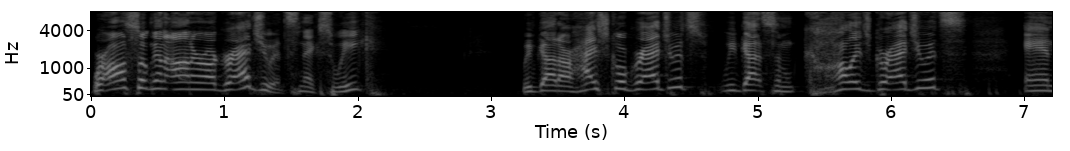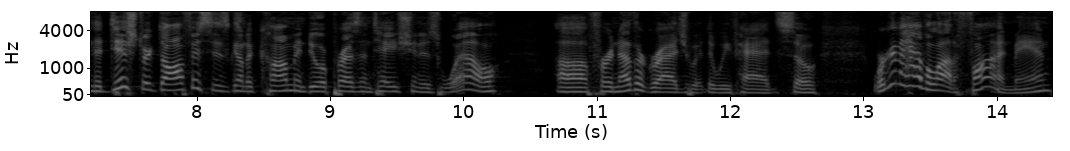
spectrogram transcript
We're also going to honor our graduates next week. We've got our high school graduates, we've got some college graduates, and the district office is going to come and do a presentation as well uh, for another graduate that we've had. So we're going to have a lot of fun, man.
